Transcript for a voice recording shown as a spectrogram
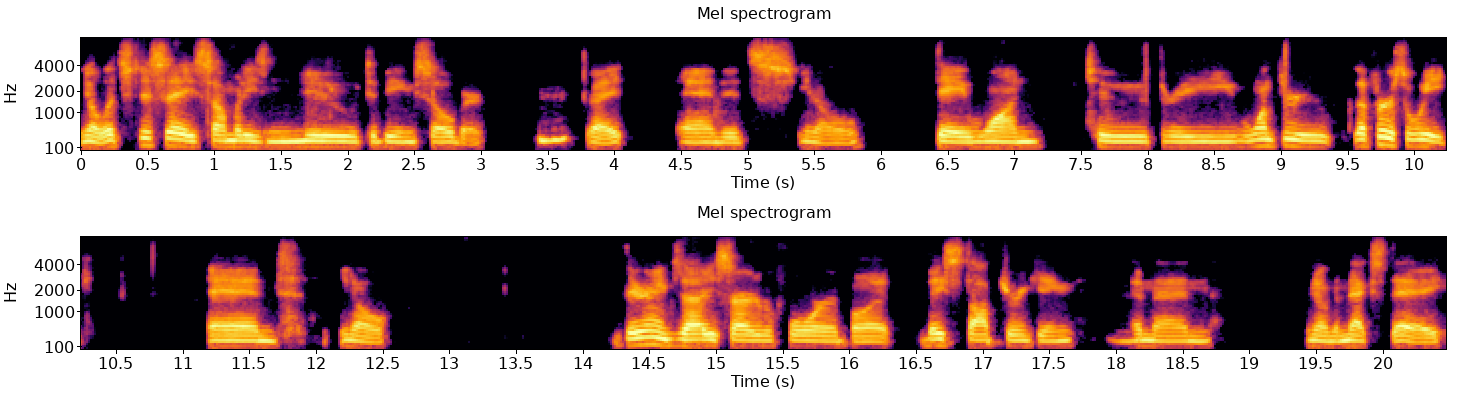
you know, let's just say somebody's new to being sober, mm-hmm. right? And it's you know day one, two, three, one through the first week, and you know, their anxiety started before, but they stopped drinking, mm-hmm. and then, you know, the next day,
